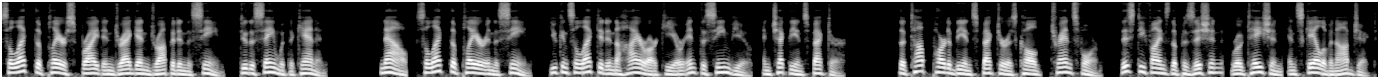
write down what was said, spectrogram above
Select the player sprite and drag and drop it in the scene. Do the same with the cannon. Now, select the player in the scene. You can select it in the hierarchy or int the scene view, and check the inspector. The top part of the inspector is called transform. This defines the position, rotation, and scale of an object.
